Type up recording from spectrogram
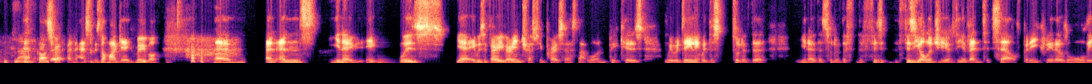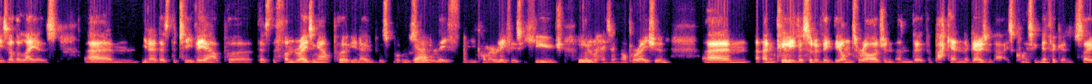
no, can't right. It's not my gig. Move on. um, and and you know, it was yeah, it was a very very interesting process that one because we were dealing with the sort of the you know the sort of the, the, phys- the, physiology of the event itself but equally there was all these other layers um, you know there's the tv output there's the fundraising output you know sport, yeah. relief comic relief it's a huge, huge. fundraising operation um, and clearly the sort of the, the entourage and, and the, the back end that goes with that is quite significant. So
